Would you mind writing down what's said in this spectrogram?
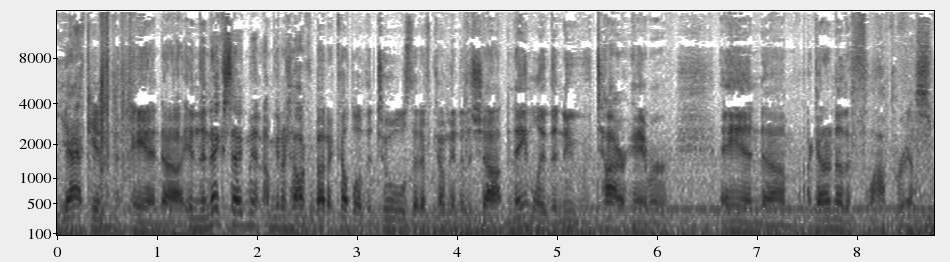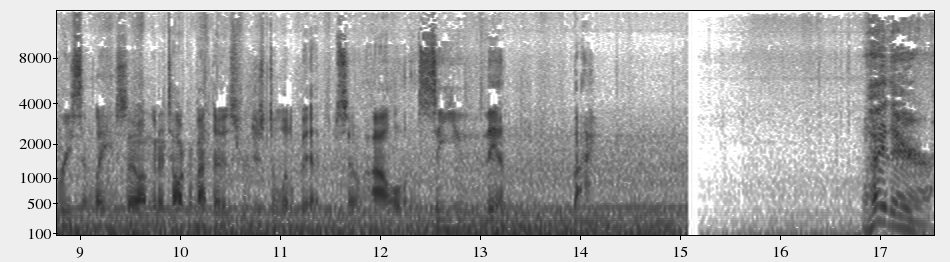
yakking. And uh, in the next segment, I'm going to talk about a couple of the tools that have come into the shop, namely the new tire hammer. And um, I got another fly press recently, so I'm going to talk about those for just a little bit. So I'll see you then. Bye. Well, hey there.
